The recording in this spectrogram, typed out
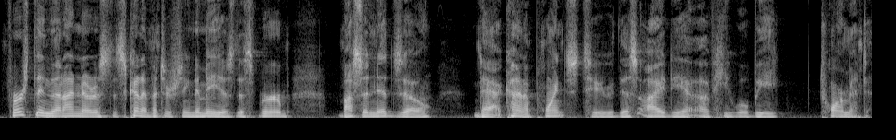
first thing that I noticed that's kind of interesting to me is this verb basanidzo that kind of points to this idea of he will be tormented.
